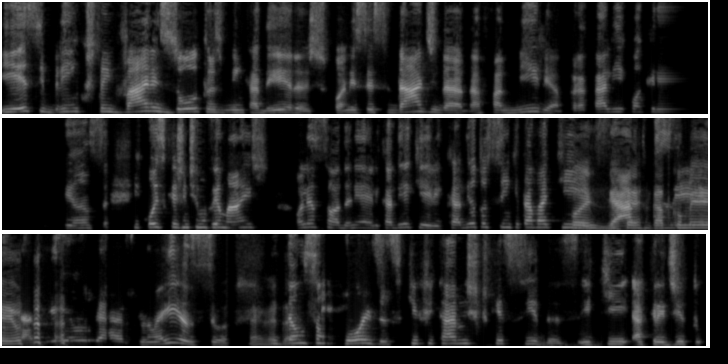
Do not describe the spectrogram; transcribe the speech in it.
E esse brincos tem várias outras brincadeiras com a necessidade da, da família para estar ali com a criança. E coisa que a gente não vê mais Olha só, Daniele, cadê aquele? Cadê o tocinho que estava aqui? Pois gato, é, gato comeu. Cadê o gato? Não é isso? É então, são coisas que ficaram esquecidas e que acredito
